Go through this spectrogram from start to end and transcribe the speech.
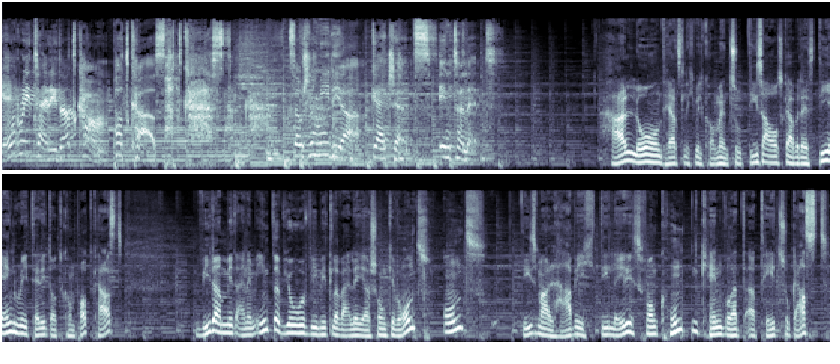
TheAngryTeddy.com Podcast. Podcast. Social Media, Gadgets, Internet. Hallo und herzlich willkommen zu dieser Ausgabe des TheAngryTeddy.com Podcasts. Wieder mit einem Interview, wie mittlerweile ja schon gewohnt. Und diesmal habe ich die Ladies von Kundenkennwort.at zu Gast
